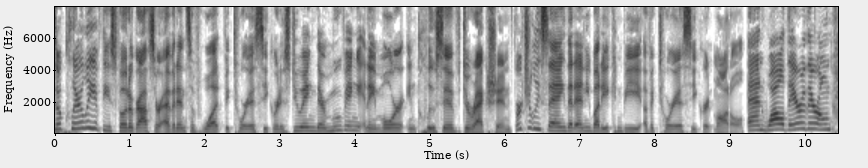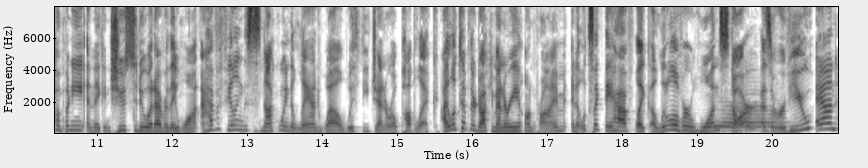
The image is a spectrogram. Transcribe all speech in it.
So clearly, if these photographs are evidence of what Victoria's Secret is doing, they're moving in a more inclusive direction, virtually saying that anybody can be a Victoria's Secret model. And while they're their own company and they can choose to do whatever they want, I have a feeling this is not going to land well with the general public. I looked up their documentary on Prime and it looks like they have like a little over one star as a review. And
